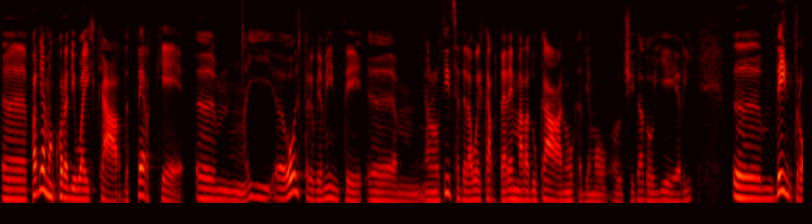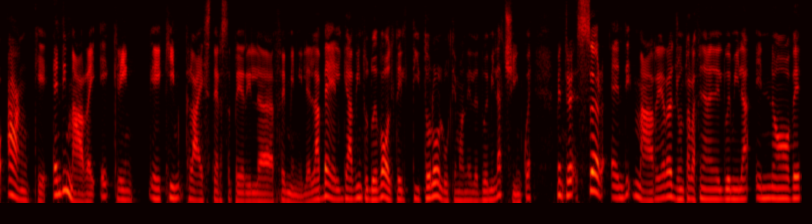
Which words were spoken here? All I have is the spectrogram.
eh, parliamo ancora di wild card perché ehm, i, eh, oltre ovviamente ehm, alla notizia della wild card per Emma Raducanu che abbiamo eh, citato ieri, ehm, dentro anche Andy Murray e Clint e Kim Kleisters per il femminile. La belga ha vinto due volte il titolo, l'ultima nel 2005, mentre Sir Andy Murray ha raggiunto la finale nel 2009.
